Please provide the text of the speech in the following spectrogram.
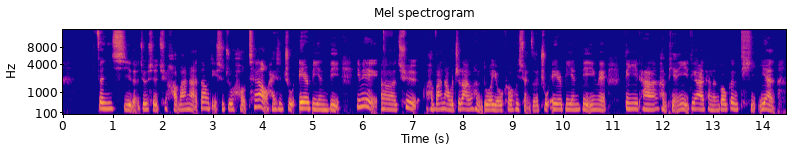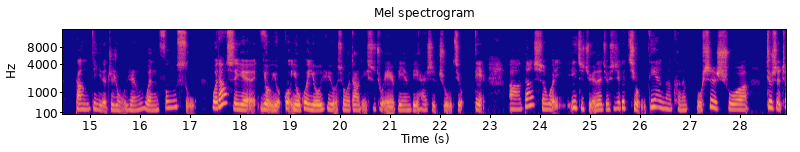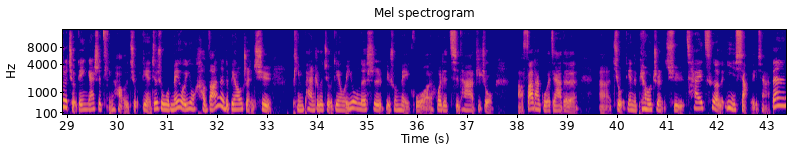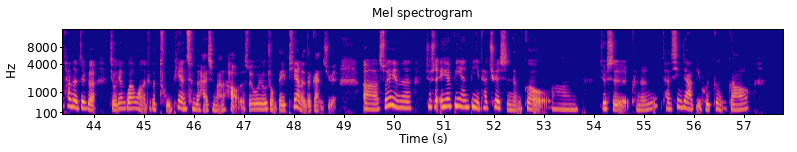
分析的，就是去 Havana 到底是住 hotel 还是住 Airbnb？因为呃，去 Havana 我知道有很多游客会选择住 Airbnb，因为第一它很便宜，第二它能够更体验当地的这种人文风俗。我当时也有有过有过犹豫，我说我到底是住 Airbnb 还是住酒店？啊，当时我一直觉得，就是这个酒店呢，可能不是说，就是这个酒店应该是挺好的酒店，就是我没有用 Havana 的标准去评判这个酒店，我用的是比如说美国或者其他这种啊发达国家的呃酒店的标准去猜测了、臆想了一下，但是它的这个酒店官网的这个图片真的还是蛮好的，所以我有种被骗了的感觉。呃，所以呢，就是 Airbnb 它确实能够，嗯，就是可能它的性价比会更高，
